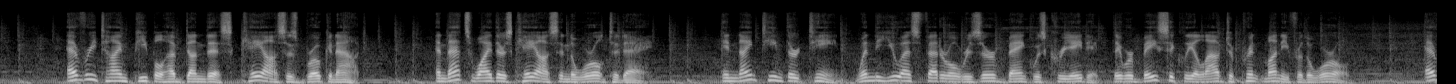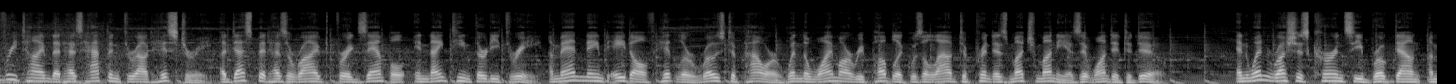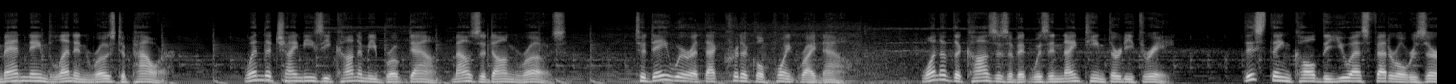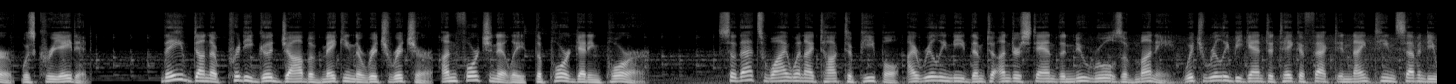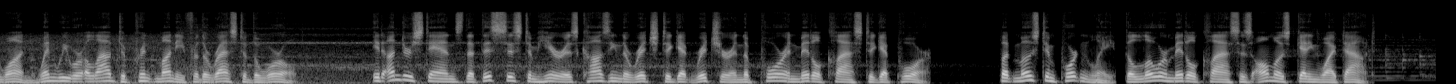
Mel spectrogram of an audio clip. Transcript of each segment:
Every time people have done this, chaos has broken out. And that's why there's chaos in the world today. In 1913, when the US Federal Reserve Bank was created, they were basically allowed to print money for the world. Every time that has happened throughout history, a despot has arrived, for example, in 1933, a man named Adolf Hitler rose to power when the Weimar Republic was allowed to print as much money as it wanted to do. And when Russia's currency broke down, a man named Lenin rose to power. When the Chinese economy broke down, Mao Zedong rose. Today we're at that critical point right now. One of the causes of it was in 1933. This thing called the US Federal Reserve, was created. They've done a pretty good job of making the rich richer, unfortunately, the poor getting poorer. So that's why when I talk to people, I really need them to understand the new rules of money, which really began to take effect in 1971 when we were allowed to print money for the rest of the world. It understands that this system here is causing the rich to get richer and the poor and middle class to get poor. But most importantly, the lower middle class is almost getting wiped out.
